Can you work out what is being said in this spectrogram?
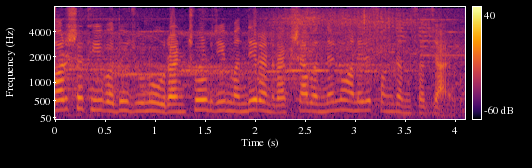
વર્ષથી વધુ જૂનું રણછોડજી મંદિર અને રક્ષાબંધનનો અને સંગમ સર્જાયો.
